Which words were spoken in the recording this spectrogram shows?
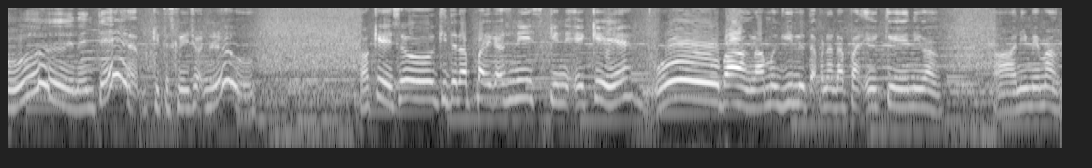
Oh, mantap. Kita screenshot dulu. Okay, so kita dapat dekat sini skin AK eh. Oh, bang, lama gila tak pernah dapat AK ni bang. Ah, ni memang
